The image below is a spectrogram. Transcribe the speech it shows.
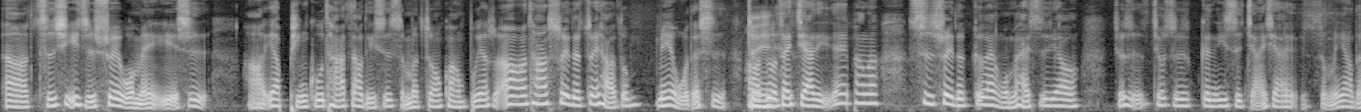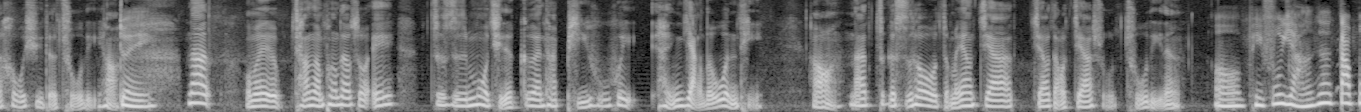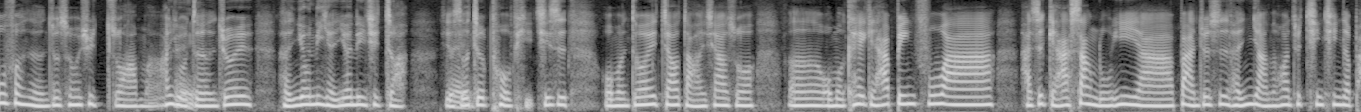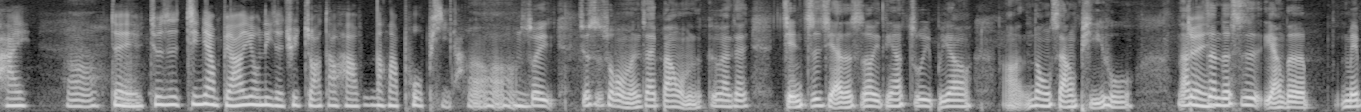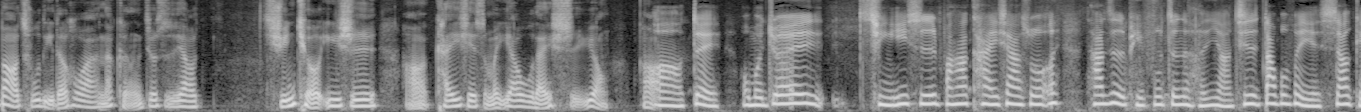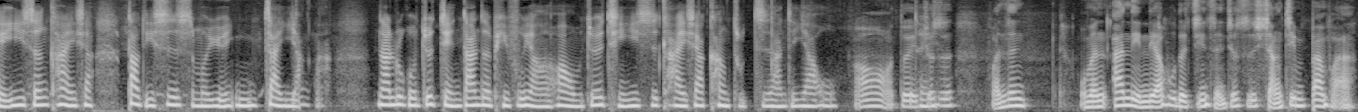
呃持续一直睡，我们也是啊要评估他到底是什么状况，不要说哦他睡得最好都没有我的事。好，如果在家里哎帮他嗜睡的个案，我们还是要就是就是跟医师讲一下怎么样的后续的处理哈。对，那我们有常常碰到说，哎，这是末期的个案，他皮肤会很痒的问题。好、那这个时候怎么样家教导家属处理呢？哦，皮肤痒，那大部分人就是会去抓嘛，啊，有的人就会很用力、很用力去抓，有时候就破皮。其实我们都会教导一下说，呃，我们可以给他冰敷啊，还是给他上乳液啊，不然就是很痒的话就轻轻的拍，嗯，对，就是尽量不要用力的去抓到它，让它破皮啊。嗯嗯，嗯所以就是说，我们在帮我们的个案在剪指甲的时候，一定要注意不要啊弄伤皮肤。那真的是痒的没办法处理的话，那可能就是要寻求医师啊开一些什么药物来使用啊。哦，对，我们就会请医师帮他看一下，说，哎，他这个皮肤真的很痒。其实大部分也是要给医生看一下，到底是什么原因在痒啊。那如果就简单的皮肤痒的话，我们就会请医师开一下抗组织胺的药物。哦，对，对就是反正我们安宁疗护的精神就是想尽办法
